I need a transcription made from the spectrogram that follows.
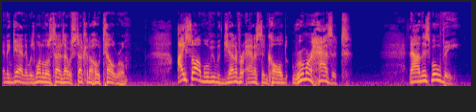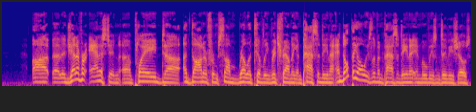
and again, it was one of those times I was stuck in a hotel room. I saw a movie with Jennifer Aniston called Rumor Has It. Now, in this movie uh, uh, Jennifer Aniston uh, played uh, a daughter from some relatively rich family in Pasadena. And don't they always live in Pasadena in movies and TV shows?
